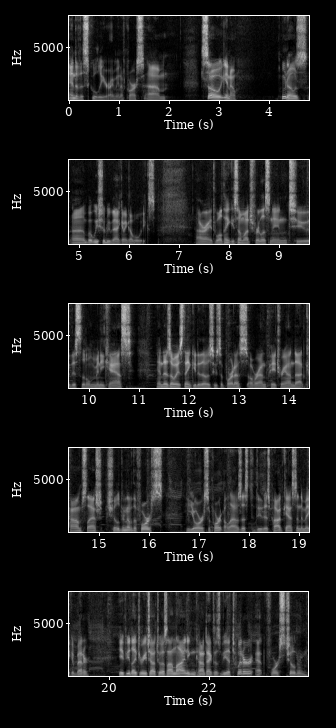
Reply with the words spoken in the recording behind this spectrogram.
End of the school year, I mean, of course. Um, so, you know, who knows? Uh, but we should be back in a couple weeks. All right. Well, thank you so much for listening to this little mini cast. And as always, thank you to those who support us over on patreon.com slash children of the force. Your support allows us to do this podcast and to make it better. If you'd like to reach out to us online, you can contact us via Twitter at Force Children.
